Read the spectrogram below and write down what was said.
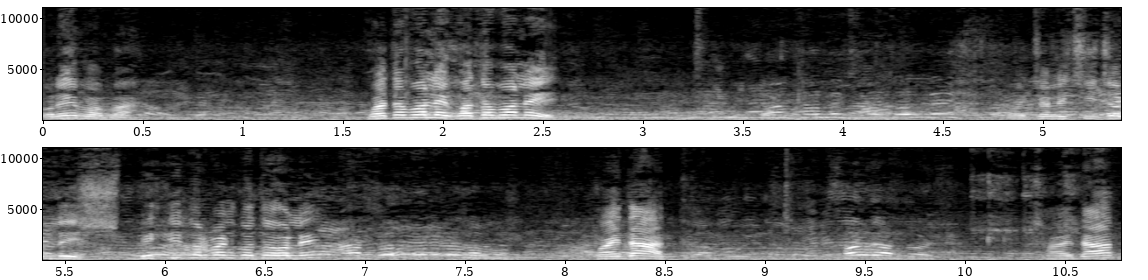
ওরে বাবা। কত বলে কত বলে? পঁয়তাল্লিশ, ছিচল্লিশ। বিক্রি করবেন কত হলে? কয় দাঁত? ছয় দাঁত,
